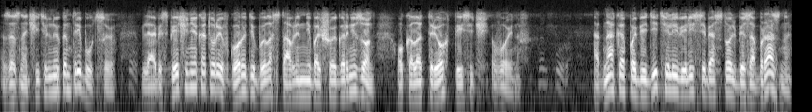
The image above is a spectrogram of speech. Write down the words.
за значительную контрибуцию, для обеспечения которой в городе был оставлен небольшой гарнизон, около трех тысяч воинов. Однако победители вели себя столь безобразно,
